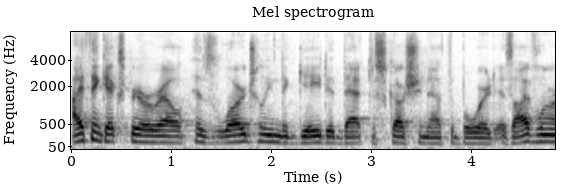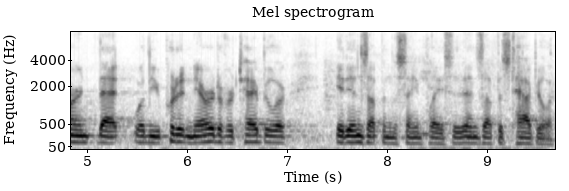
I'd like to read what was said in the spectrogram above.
I think XBRL has largely negated that discussion at the board, as I've learned that whether you put it narrative or tabular, it ends up in the same place. It ends up as tabular.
